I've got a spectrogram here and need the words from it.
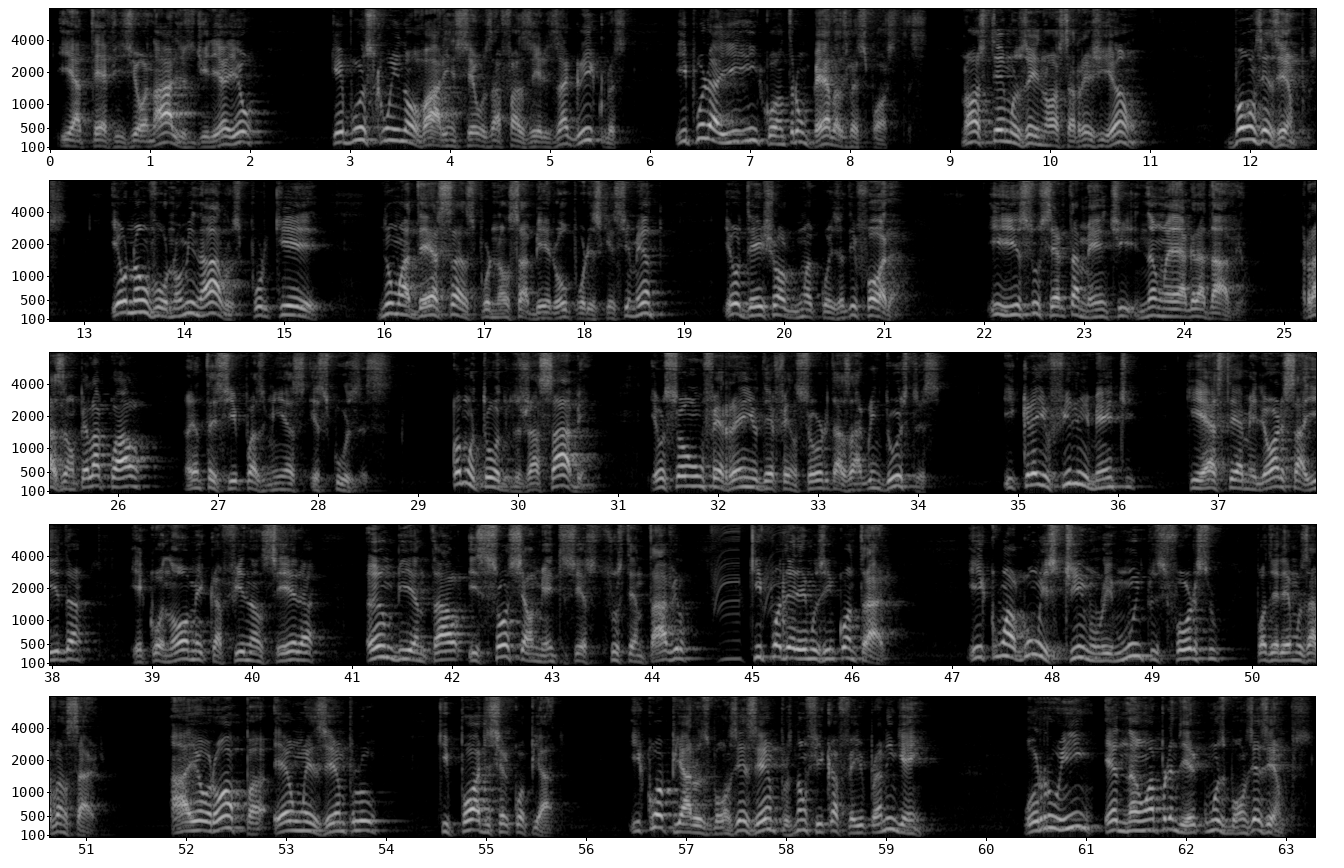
e até visionários, diria eu, que buscam inovar em seus afazeres agrícolas e por aí encontram belas respostas. Nós temos em nossa região bons exemplos. Eu não vou nominá-los porque, numa dessas, por não saber ou por esquecimento, eu deixo alguma coisa de fora e isso certamente não é agradável, razão pela qual antecipo as minhas escusas. Como todos já sabem, eu sou um ferrenho defensor das agroindústrias e creio firmemente que esta é a melhor saída econômica, financeira, ambiental e socialmente sustentável que poderemos encontrar. E com algum estímulo e muito esforço poderemos avançar. A Europa é um exemplo que pode ser copiado. E copiar os bons exemplos não fica feio para ninguém. O ruim é não aprender com os bons exemplos.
